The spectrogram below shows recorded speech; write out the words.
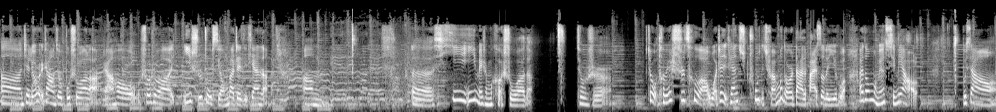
嗯，这流水账就不说了，然后说说衣食住行吧。这几天的，嗯，呃，衣衣没什么可说的，就是，就我特别失策。我这几天出去全部都是带的白色的衣服，哎，都莫名其妙了，不像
